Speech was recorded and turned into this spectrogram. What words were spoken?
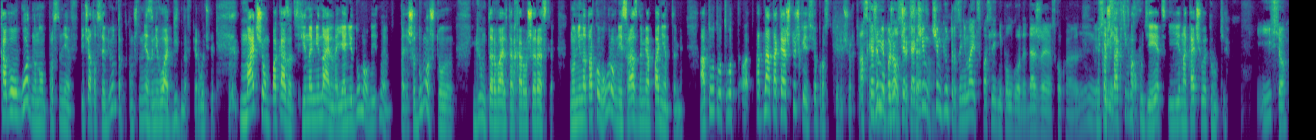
кого угодно, но просто мне впечатался Гюнтер, потому что мне за него обидно в первую очередь. Матч он показывает феноменально. Я не думал, ну, конечно, думал, что Гюнтер Вальтер хороший рестлер, но не на такого уровня и с разными оппонентами. А тут вот, вот одна такая штучка, и все просто перечеркивает. А скажи Вот мне, пожалуйста, Серка, а чем, чем Гюнтер занимается последние полгода? Даже сколько? Ну, Мне кажется, месяцев. активно худеет и накачивает руки. И все.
